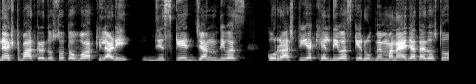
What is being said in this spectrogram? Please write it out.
नेक्स्ट बात करें दोस्तों तो वह खिलाड़ी जिसके जन्म दिवस को राष्ट्रीय खेल दिवस के रूप में मनाया जाता है दोस्तों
